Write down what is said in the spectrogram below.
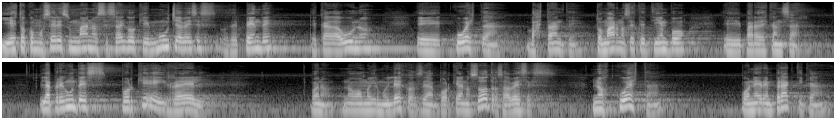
y esto como seres humanos es algo que muchas veces, depende de cada uno, eh, cuesta bastante tomarnos este tiempo eh, para descansar. La pregunta es, ¿por qué Israel? Bueno, no vamos a ir muy lejos, o sea, ¿por qué a nosotros a veces nos cuesta poner en práctica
